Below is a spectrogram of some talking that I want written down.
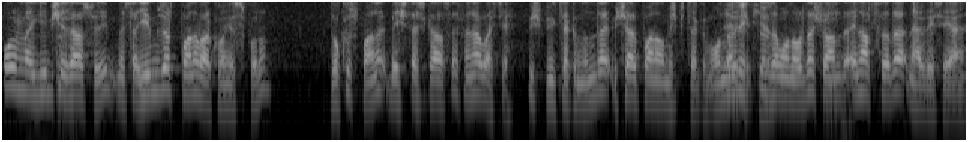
Onunla ilgili bir şey daha söyleyeyim. Mesela 24 puanı var Konyaspor'un. 9 puanı Beşiktaş, Galatasaray, Fenerbahçe. 3 büyük takımdan da 3'er puan almış bir takım. Onlara Evet çıktığı ya. zaman orada şu anda en alt sırada neredeyse yani.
